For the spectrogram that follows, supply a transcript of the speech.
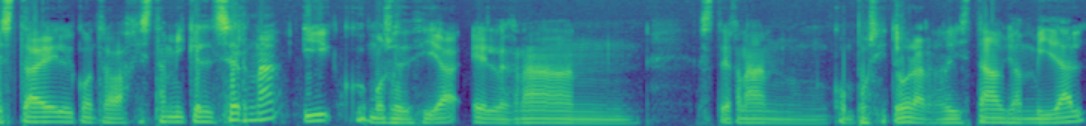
está el contrabajista Miquel Serna y, como os decía, el gran este gran compositor, arreglista Joan Vidal.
